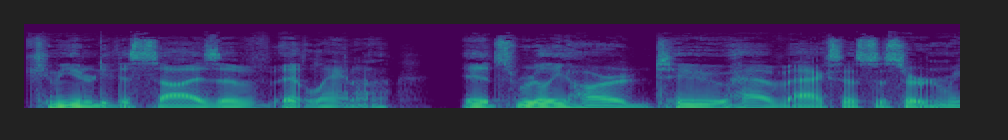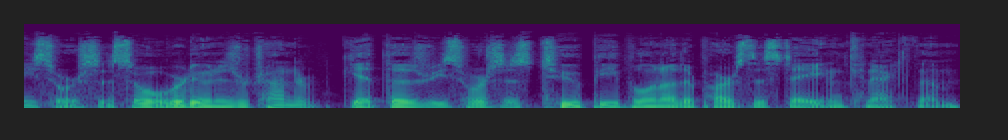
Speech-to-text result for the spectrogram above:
community the size of Atlanta, it's really hard to have access to certain resources. So what we're doing is we're trying to get those resources to people in other parts of the state and connect them.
